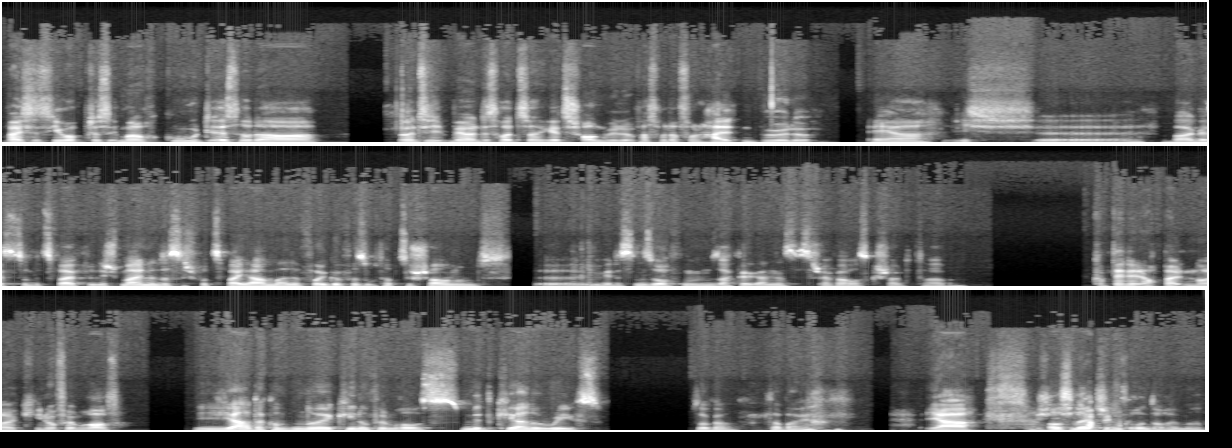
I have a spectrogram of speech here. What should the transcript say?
weiß jetzt nicht, ob das immer noch gut ist oder wenn man, sich, wenn man das heutzutage jetzt schauen würde, was man davon halten würde. Ja, ich äh, wage es zu bezweifeln. Ich meine, dass ich vor zwei Jahren mal eine Folge versucht habe zu schauen und äh, mir das dann so auf den Sack gegangen ist, dass ich einfach ausgeschaltet habe. Kommt denn denn auch bald ein neuer Kinofilm raus? Ja, da kommt ein neuer Kinofilm raus mit Keanu Reeves. Sogar dabei. Ja. Ich, Aus ich, ich habe welchem Grund auch immer.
